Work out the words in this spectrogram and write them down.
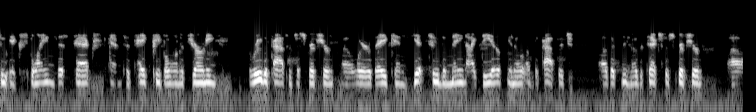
to explain this text and to take people on a journey through the passage of scripture uh, where they can get to the main idea, you know, of the passage uh, the you know the text of Scripture, uh,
